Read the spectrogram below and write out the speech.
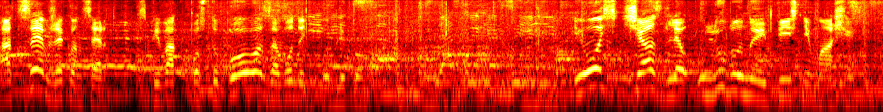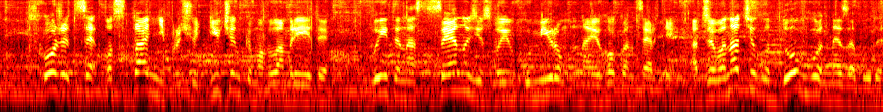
А це вже концерт. Співак поступово заводить публіку. І ось час для улюбленої пісні Маші. Схоже, це останнє, про що дівчинка могла мріяти вийти на сцену зі своїм куміром на його концерті. Адже вона цього довго не забуде.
